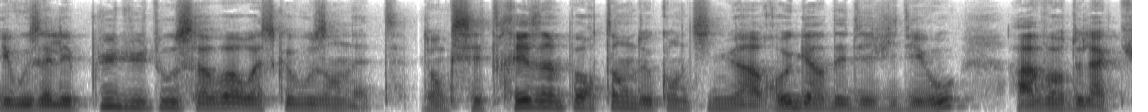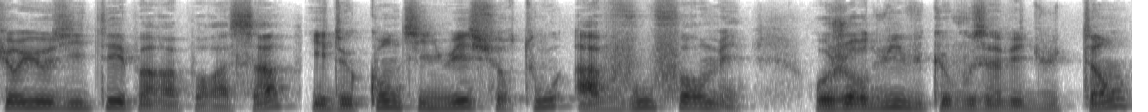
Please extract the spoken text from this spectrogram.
et vous allez plus du tout savoir où est-ce que vous en êtes. Donc c'est très important de continuer à regarder des vidéos, avoir de la curiosité par rapport à ça et de continuer surtout à vous former. Aujourd'hui, vu que vous avez du temps,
